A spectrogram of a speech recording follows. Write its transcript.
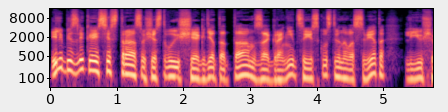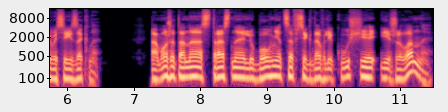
Или безликая сестра, существующая где-то там, за границей искусственного света, льющегося из окна? А может, она страстная любовница, всегда влекущая и желанная?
